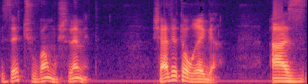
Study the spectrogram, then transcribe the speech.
זו תשובה מושלמת. שאלתי אותו, רגע, אז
